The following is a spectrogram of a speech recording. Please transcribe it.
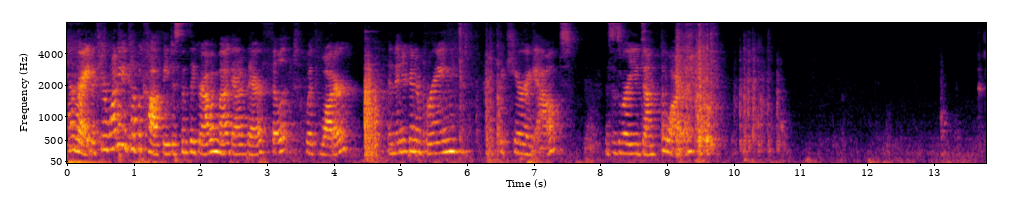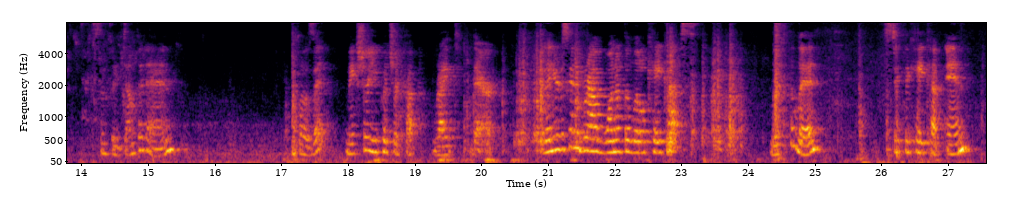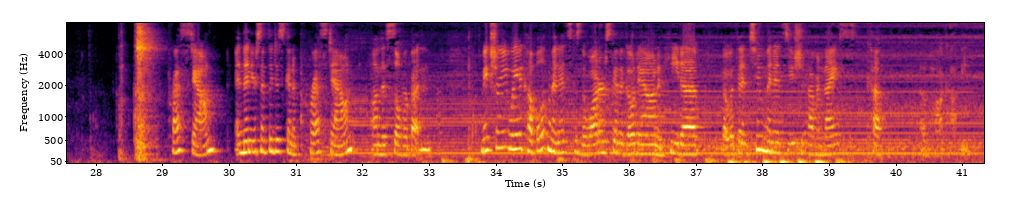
All right, if you're wanting a cup of coffee, just simply grab a mug out of there, fill it with water, and then you're gonna bring the Keurig out. This is where you dump the water. Simply dump it in, close it. Make sure you put your cup right there. And then you're just gonna grab one of the little K-cups, lift the lid, stick the K-cup in, press down, and then you're simply just gonna press down on this silver button. Make sure you wait a couple of minutes because the water's gonna go down and heat up, but within two minutes you should have a nice cup of hot coffee.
